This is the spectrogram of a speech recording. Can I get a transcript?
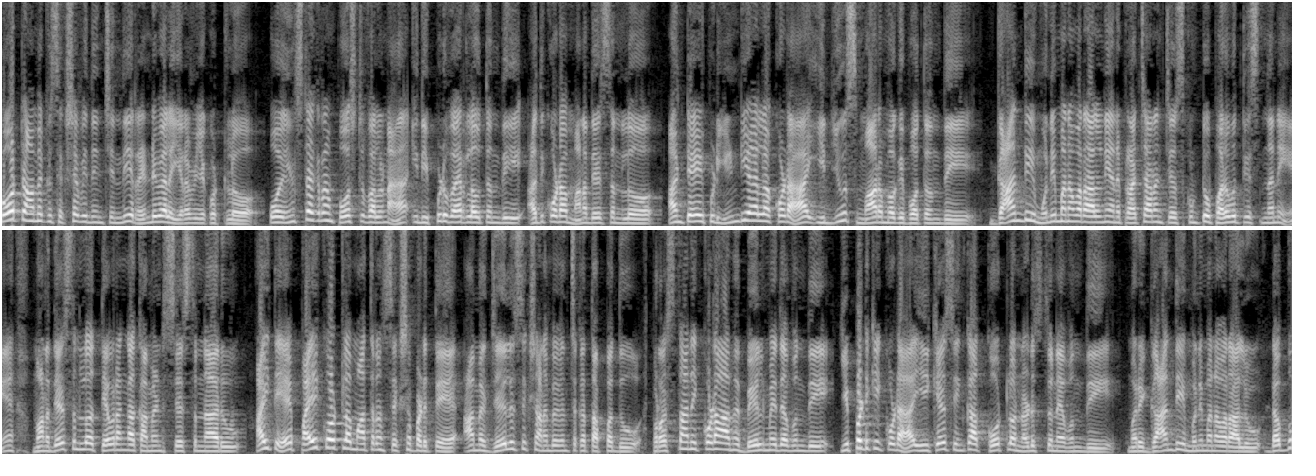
కోర్టు ఆమెకు శిక్ష విధించింది రెండు వేల ఇరవై ఒకటిలో. ఓ ఇన్స్టాగ్రామ్ పోస్ట్ వలన ఇది ఇప్పుడు వైరల్ అవుతుంది. అది కూడా మన దేశంలో అంటే ఇప్పుడు ఇండియాలో కూడా ఈ న్యూస్ మారుమోగిపోతుంది. గాంధీ ముని మనవరాలని అని ప్రచారం చేసుకుంటూ పరువు తీస్తుందని మన దేశంలో తీవ్రంగా కామెంట్స్ చేస్తున్నారు. అయితే పై కోర్టులో మాత్రం శిక్ష పడితే ఆమె జైలు శిక్ష అనుభవించక తప్పదు. ప్రస్తుతానికి కూడా ఆమె బెయిల్ మీద ఉంది. ఇప్పటికీ కూడా ఈ కేసు ఇంకా కోర్టులో నడుస్తూనే ఉంది. మరి గాంధీ మునిమనవరాలు డబ్బు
